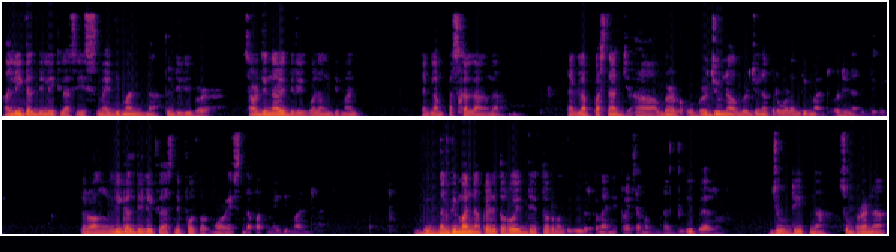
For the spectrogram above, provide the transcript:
Ang legal delay class is may demand na to deliver. Sa ordinary delay, walang demand. Naglampas ka lang na. Naglampas na, uh, over, overdue na, overdue na, pero walang demand, ordinary delay. Pero ang legal delay class, default or more, is dapat may demand. Nag-demand ng creditor, hoy, debtor, mag-deliver ka na, hindi pa rin siya mag-deliver, due date na, sobra na,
